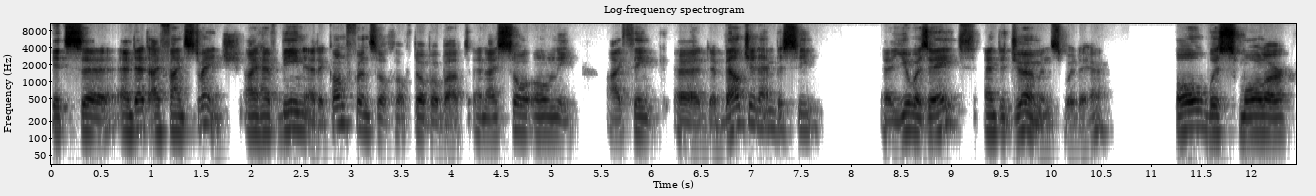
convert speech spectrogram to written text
It's uh, and that I find strange. I have been at a conference of, of Dobrobat and I saw only I think uh, the Belgian embassy, uh, USAID, and the Germans were there, all with smaller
